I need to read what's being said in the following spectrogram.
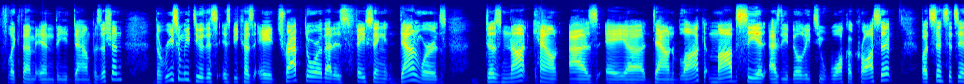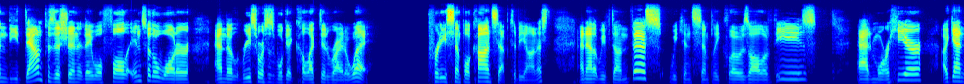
flick them in the down position. The reason we do this is because a trapdoor that is facing downwards does not count as a uh, down block. Mobs see it as the ability to walk across it, but since it's in the down position, they will fall into the water and the resources will get collected right away. Pretty simple concept, to be honest. And now that we've done this, we can simply close all of these, add more here. Again,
